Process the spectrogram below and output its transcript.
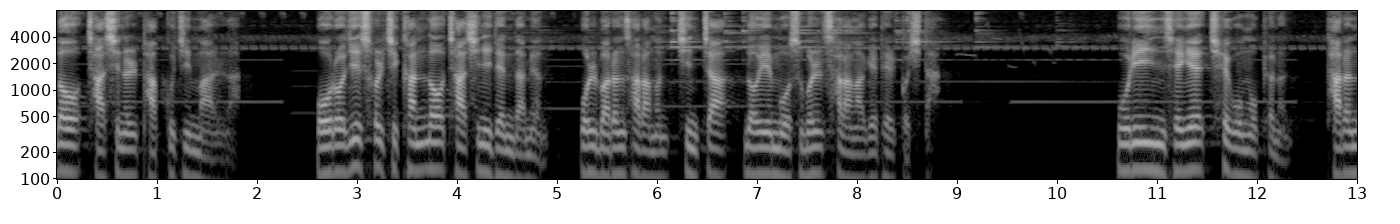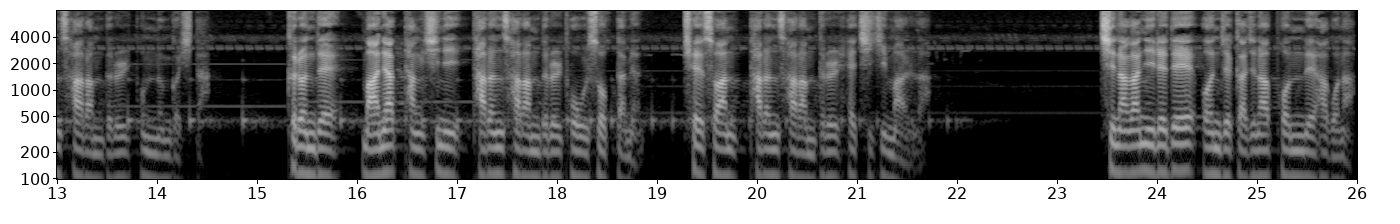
너 자신을 바꾸지 말라. 오로지 솔직한 너 자신이 된다면 올바른 사람은 진짜 너의 모습을 사랑하게 될 것이다. 우리 인생의 최고 목표는 다른 사람들을 돕는 것이다. 그런데 만약 당신이 다른 사람들을 도울 수 없다면 최소한 다른 사람들을 해치지 말라. 지나간 일에 대해 언제까지나 번뇌하거나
